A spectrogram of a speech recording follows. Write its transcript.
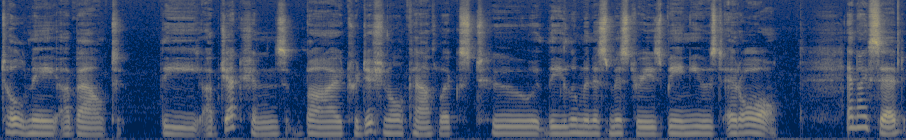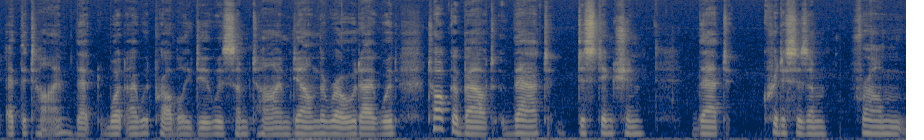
told me about the objections by traditional Catholics to the luminous mysteries being used at all. And I said at the time that what I would probably do is sometime down the road I would talk about that distinction, that criticism from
